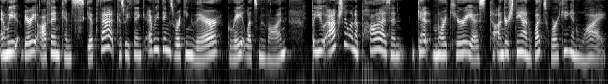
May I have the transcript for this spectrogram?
And we very often can skip that because we think everything's working there. Great, let's move on. But you actually want to pause and get more curious to understand what's working and why.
